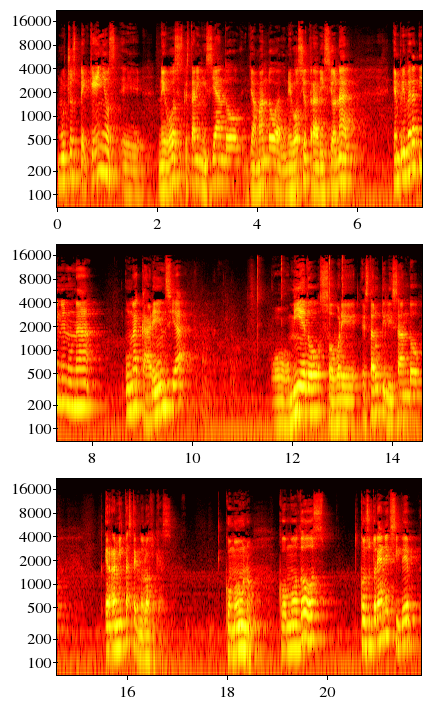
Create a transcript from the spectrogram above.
muchos pequeños eh, negocios que están iniciando, llamando al negocio tradicional, en primera tienen una, una carencia o miedo sobre estar utilizando herramientas tecnológicas, como uno. Como dos, Consultoría Nexidep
